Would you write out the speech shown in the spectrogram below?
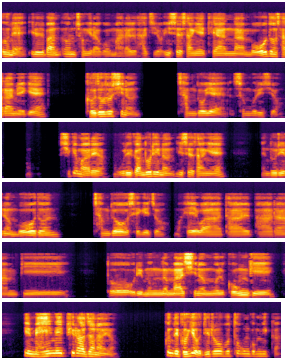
은혜, 일반 은총이라고 말을 하지요. 이 세상에 태어난 모든 사람에게 거둬주시는 창조의 선물이죠. 쉽게 말해요. 우리가 누리는 이 세상에 누리는 모든 창조 세계죠. 뭐 해와 달, 바람, 비, 또 우리 먹는 마시는 물, 공기 이 매일매일 필요하잖아요. 근데 그게 어디로부터 온 겁니까?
